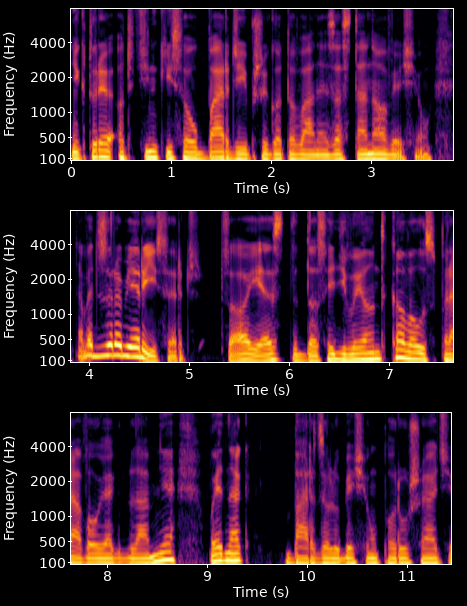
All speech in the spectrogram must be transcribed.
Niektóre odcinki są bardziej przygotowane, zastanowię się, nawet zrobię research, co jest dosyć wyjątkową sprawą jak dla mnie, bo jednak bardzo lubię się poruszać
